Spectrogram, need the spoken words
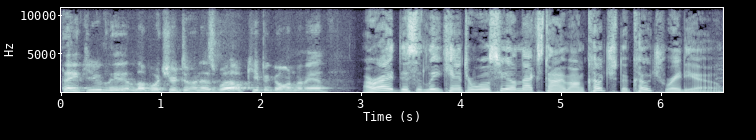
Thank you, Leah. Love what you're doing as well. Keep it going, my man. All right. This is Lee Kantor. We'll see you next time on Coach the Coach Radio.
